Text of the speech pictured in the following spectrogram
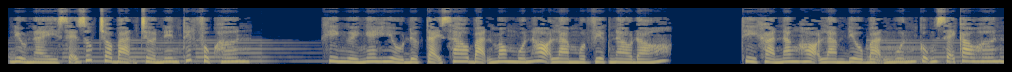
Điều này sẽ giúp cho bạn trở nên thuyết phục hơn khi người nghe hiểu được tại sao bạn mong muốn họ làm một việc nào đó, thì khả năng họ làm điều bạn muốn cũng sẽ cao hơn.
